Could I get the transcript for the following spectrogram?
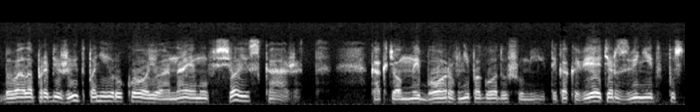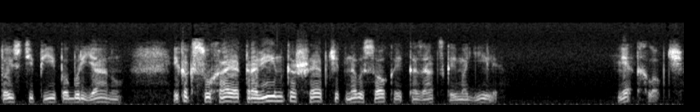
Бывало, пробежит по ней рукою, она ему все и скажет как темный бор в непогоду шумит, и как ветер звенит в пустой степи по бурьяну, и как сухая травинка шепчет на высокой казацкой могиле. Нет, хлопче,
